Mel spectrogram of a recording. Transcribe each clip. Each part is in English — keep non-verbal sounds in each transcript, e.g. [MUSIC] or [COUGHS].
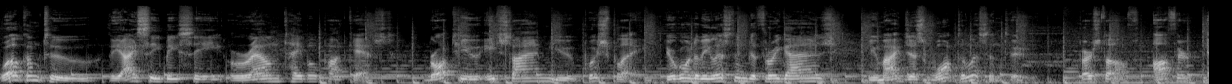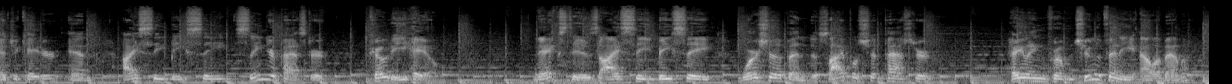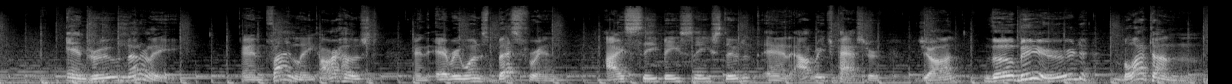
Welcome to the ICBC Roundtable Podcast, brought to you each time you push play. You're going to be listening to three guys you might just want to listen to. First off, author, educator, and ICBC senior pastor Cody Hale. Next is ICBC worship and discipleship pastor, hailing from Chulafinnee, Alabama, Andrew Nunnerly. And finally, our host and everyone's best friend, ICBC student and outreach pastor, John the Beard Blanton.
